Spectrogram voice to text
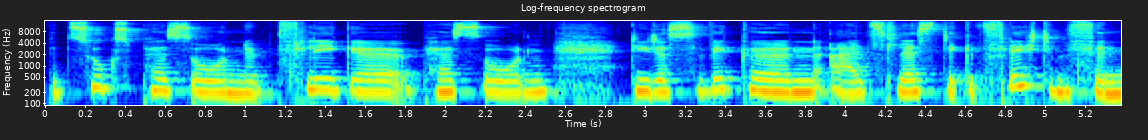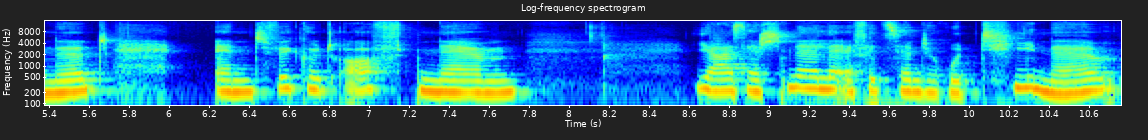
Bezugsperson, eine Pflegeperson, die das Wickeln als lästige Pflicht empfindet, entwickelt oft eine ja, sehr schnelle, effiziente Routine,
